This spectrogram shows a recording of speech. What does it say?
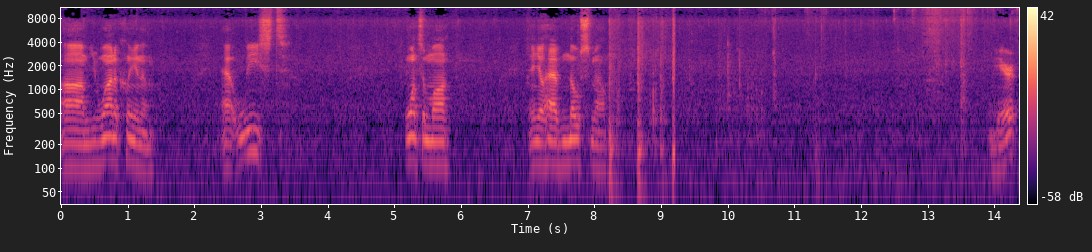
Um, you want to clean them at least once a month, and you'll have no smell. Hear it?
